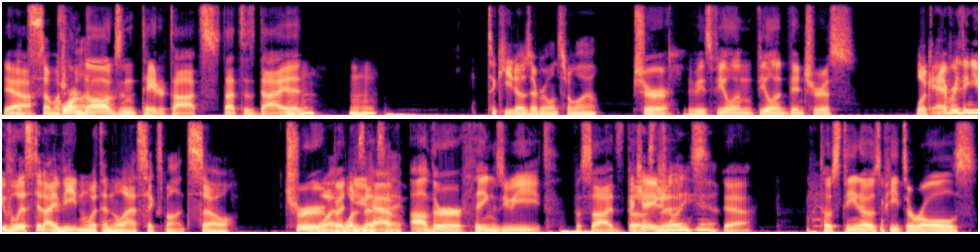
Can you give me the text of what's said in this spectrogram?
Yeah, It's so much corn fun. dogs and tater tots. That's his diet. Mm-hmm. Mm-hmm. Taquitos every once in a while. Sure, if he's feeling feeling adventurous. Look, everything you've listed, I've eaten within the last six months. So True, What- but what does you have say? other things you eat besides those Occasionally, things. yeah. Tostinos, pizza rolls.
